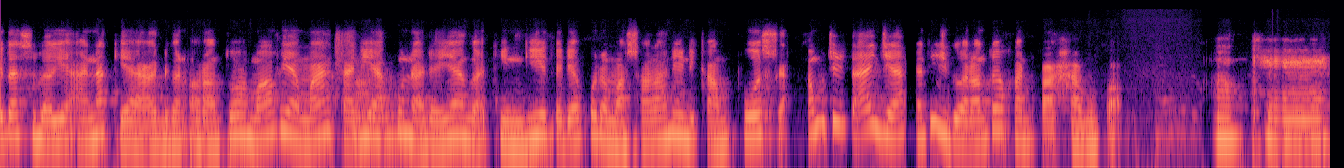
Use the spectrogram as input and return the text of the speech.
kita sebagai anak ya dengan orang tua maaf ya mah tadi aku nadanya agak tinggi tadi aku ada masalah nih di kampus. Kamu cerita aja nanti juga orang tua akan paham kok Oke,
